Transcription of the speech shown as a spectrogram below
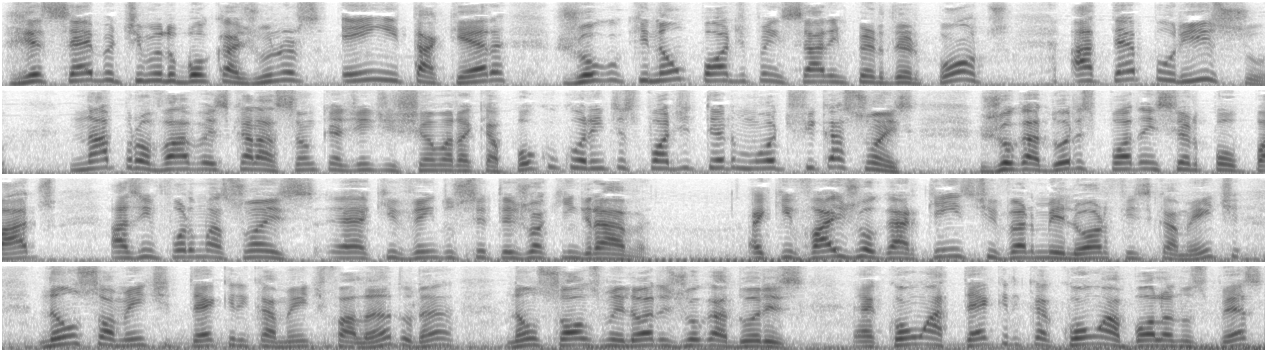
Recebe o time do Boca Juniors em Itaquera, jogo que não pode pensar em perder pontos, até por isso na provável escalação que a gente chama daqui a pouco, o Corinthians pode ter modificações. Jogadores podem ser poupados. As informações é, que vêm do CT Joaquim Grava é que vai jogar quem estiver melhor fisicamente, não somente tecnicamente falando, né? Não só os melhores jogadores é, com a técnica, com a bola nos pés,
